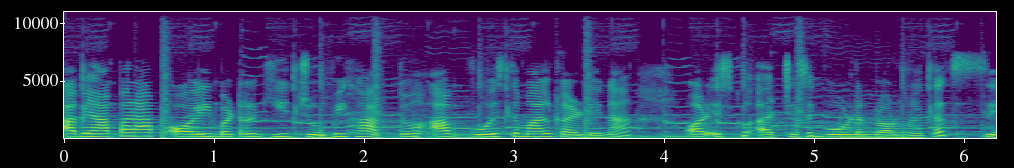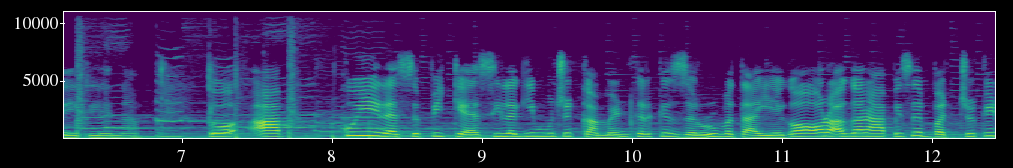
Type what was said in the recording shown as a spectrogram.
अब यहाँ पर आप ऑयल बटर घी जो भी खाते हो, आप वो इस्तेमाल कर लेना और इसको अच्छे से गोल्डन ब्राउन होने तक सेक लेना। तो आप आपको ये रेसिपी कैसी लगी मुझे कमेंट करके ज़रूर बताइएगा। और अगर आप इसे बच्चों के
